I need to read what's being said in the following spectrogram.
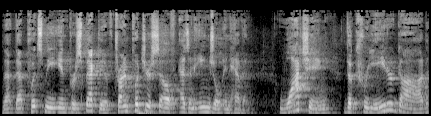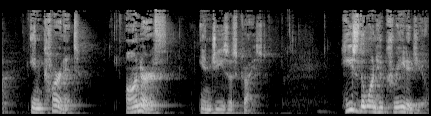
that, that puts me in perspective. Try and put yourself as an angel in heaven, watching the Creator God incarnate on earth in Jesus Christ. He's the one who created you.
